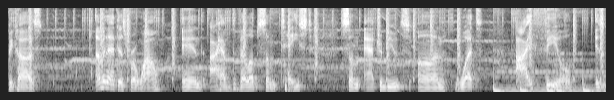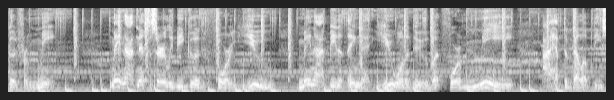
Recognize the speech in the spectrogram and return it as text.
because I've been at this for a while and I have developed some taste, some attributes on what I feel is good for me. May not necessarily be good for you, may not be the thing that you want to do, but for me, I have developed these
